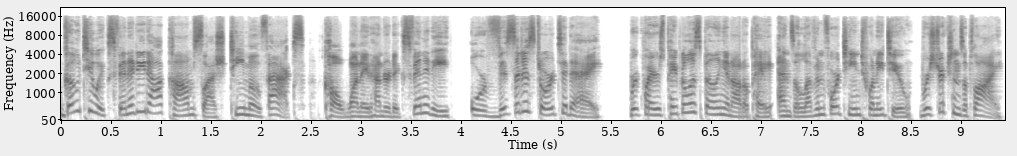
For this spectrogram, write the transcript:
Go to Xfinity.com slash TMOFax, call 1-800-XFINITY, or visit a store today. Requires paperless billing and autopay. Ends 11-14-22. Restrictions apply.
